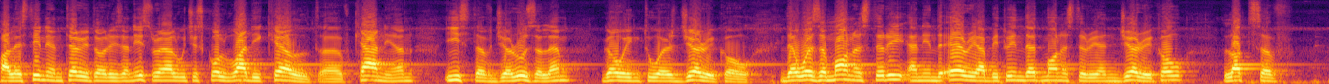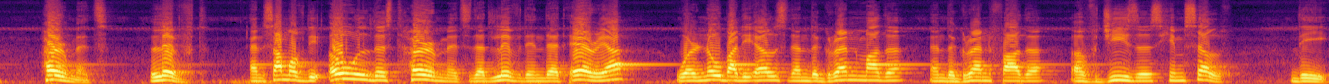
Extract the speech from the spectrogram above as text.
Palestinian territories and Israel, which is called Wadi Kelt, a canyon east of Jerusalem, going towards Jericho. There was a monastery, and in the area between that monastery and Jericho, lots of hermits lived. And some of the oldest hermits that lived in that area were nobody else than the grandmother and the grandfather of Jesus himself. The,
